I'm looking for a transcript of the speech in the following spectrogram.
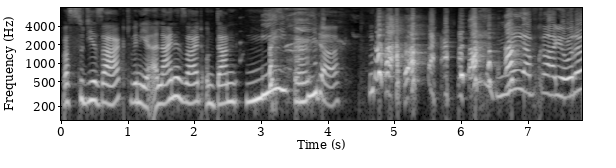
was zu dir sagt, wenn ihr alleine seid und dann nie wieder? Mega Frage, oder?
